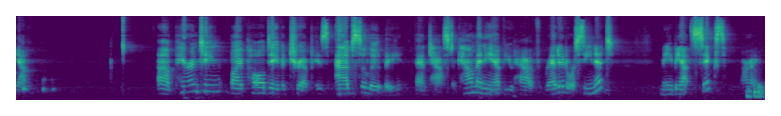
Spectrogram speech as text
Yeah. Uh, Parenting by Paul David Tripp is absolutely fantastic. How many of you have read it or seen it? Maybe at six? All right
